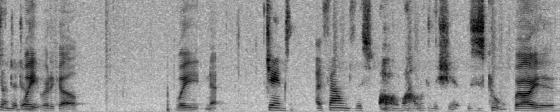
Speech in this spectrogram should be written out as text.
Dun, dun, dun. Wait, where'd it go? Wait, no, James, I found this. Oh wow, look at this shit. This is cool. where are you?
